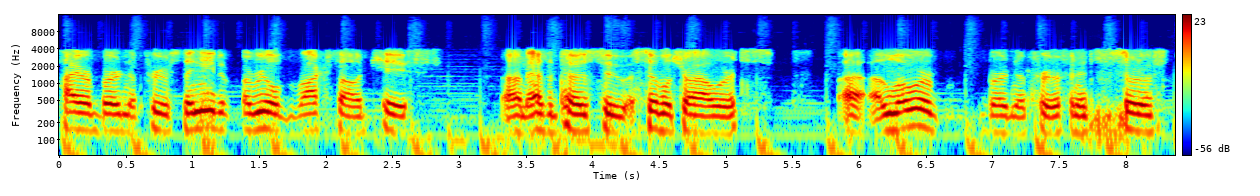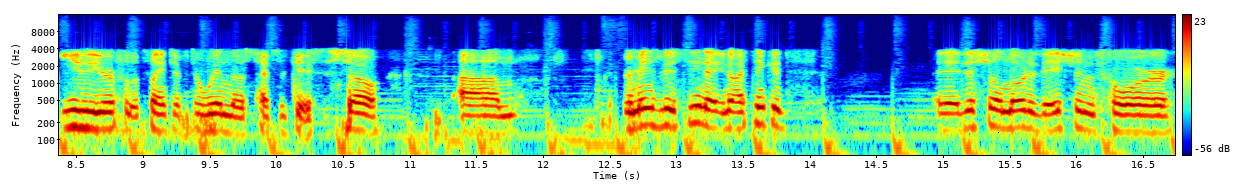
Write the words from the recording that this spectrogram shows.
higher burden of proof. So they need a, real rock solid case, um, as opposed to a civil trial where it's uh, a lower burden of proof, and it's sort of easier for the plaintiff to win those types of cases. So um, it remains to be seen. You know, I think it's an additional motivation for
